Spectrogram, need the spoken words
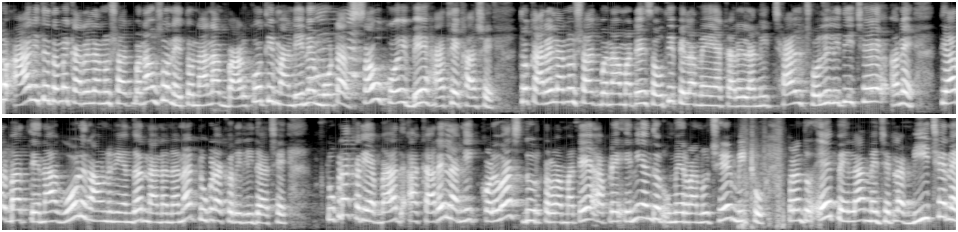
જો આ રીતે તમે કારેલાનું શાક બનાવશો ને, તો નાના બાળકોથી માંડીને મોટા સૌ કોઈ બે હાથે ખાશે. તો કારેલાનું શાક બનાવવા માટે સૌથી પહેલાં મેં અહીંયા કારેલાની છાલ છોલી લીધી છે અને ત્યારબાદ તેના ગોળ રાઉન્ડની અંદર નાના નાના ટુકડા કરી લીધા છે. ટુકડા કર્યા બાદ આ કારેલાની કડવાશ દૂર કરવા માટે આપણે એની અંદર ઉમેરવાનું છે મીઠું. પરંતુ એ પહેલાં મેં જેટલા બી છે ને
